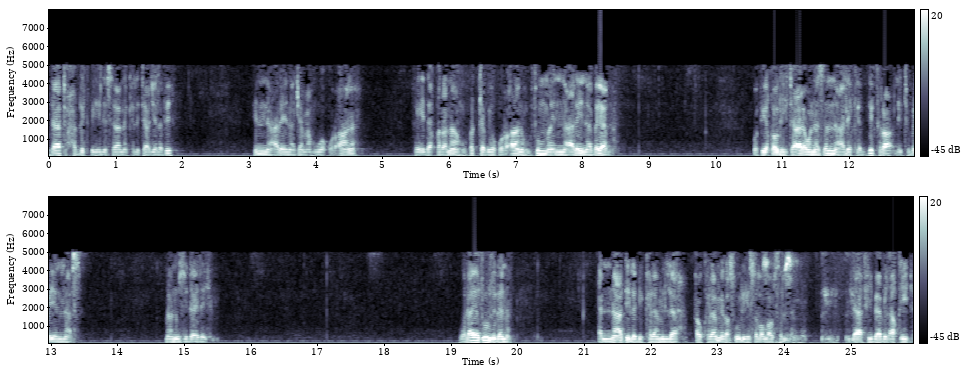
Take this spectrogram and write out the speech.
لا تحرك به لسانك لتعجل به إن علينا جمعه وقرآنه فإذا قرأناه فاتبع قرآنه ثم إن علينا بيانه. وفي قوله تعالى ونزلنا عليك الذكر لتبين الناس ما نزل إليهم. ولا يجوز لنا أن نعدل بكلام الله أو كلام رسوله صلى الله عليه وسلم لا في باب العقيدة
